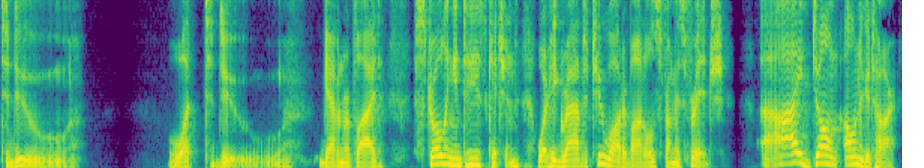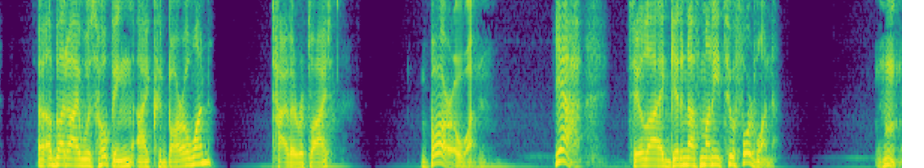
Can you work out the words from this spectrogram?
to do? What to do? Gavin replied, strolling into his kitchen, where he grabbed two water bottles from his fridge. I don't own a guitar, uh, but I was hoping I could borrow one? Tyler replied. Borrow one? Yeah, till I get enough money to afford one. Hmm.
